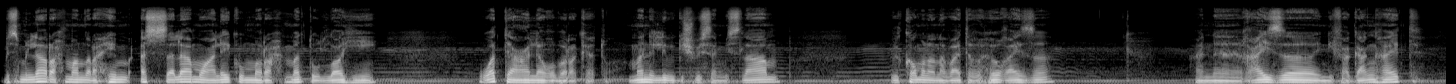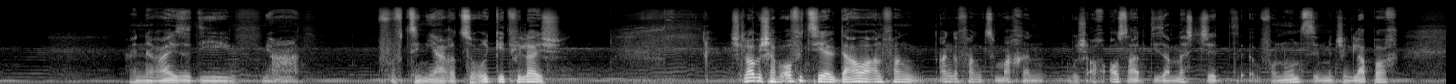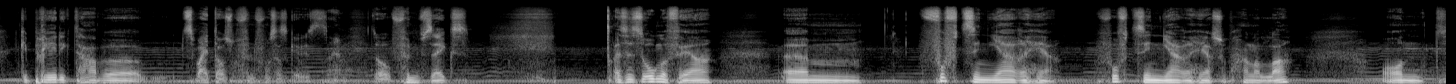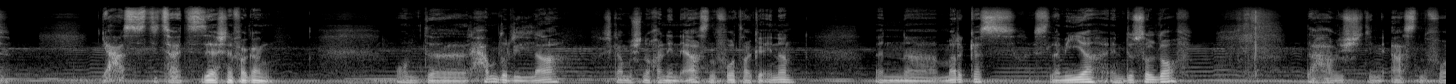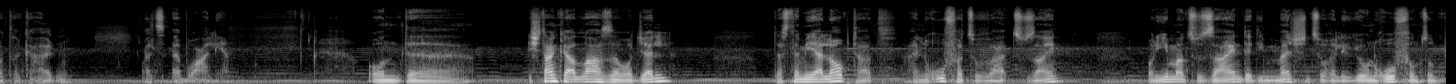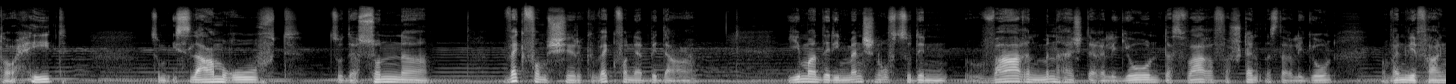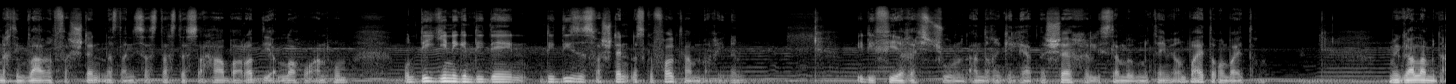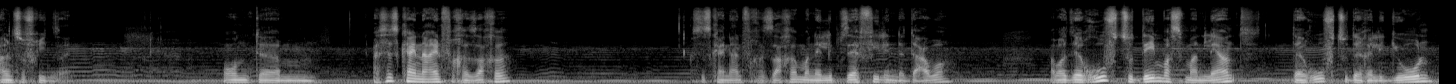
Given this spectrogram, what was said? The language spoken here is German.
Bismillah ar-Rahman ar-Rahim. Assalamu alaikum wa rahmatullahi wa ta'ala wa barakatuh. Meine liebe Geschwister im Islam, willkommen an einer weiteren Hörreise. Eine Reise in die Vergangenheit. Eine Reise, die ja 15 Jahre zurückgeht vielleicht. Ich glaube, ich habe offiziell Dauer angefangen zu machen, wo ich auch außerhalb dieser Masjid von uns in Mönchengladbach gepredigt habe. 2005 muss das gewesen sein. So 5, 6. Es ist ungefähr ähm, 15 Jahre her. 15 Jahre her, subhanallah. Und ja, es ist, die Zeit sehr schnell vergangen. Und äh, Alhamdulillah, ich kann mich noch an den ersten Vortrag erinnern in äh, Markas Islamiyah in Düsseldorf. Da habe ich den ersten Vortrag gehalten als Abu Ali. Und äh, ich danke Allah Azzawajal, dass er mir erlaubt hat, ein Rufer zu, zu sein und jemand zu sein, der die Menschen zur Religion ruft und zum Tawhid, zum Islam ruft, zu der Sunnah, weg vom Schirk, weg von der Bid'ah. Jemand, der die Menschen ruft zu den wahren Minhaj der Religion, das wahre Verständnis der Religion. Und wenn wir fragen nach dem wahren Verständnis, dann ist das das der Sahaba radiallahu anhum und diejenigen, die, den, die dieses Verständnis gefolgt haben nach ihnen. Wie die vier Rechtsschulen und andere Gelehrten, Sheikh al-Islam ibn Taymiyyah und weitere und weitere. Möge Allah mit allen zufrieden sein. Und ähm, es ist keine einfache Sache. Es ist keine einfache Sache. Man erlebt sehr viel in der Dauer. Aber der Ruf zu dem, was man lernt, der Ruf zu der Religion,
